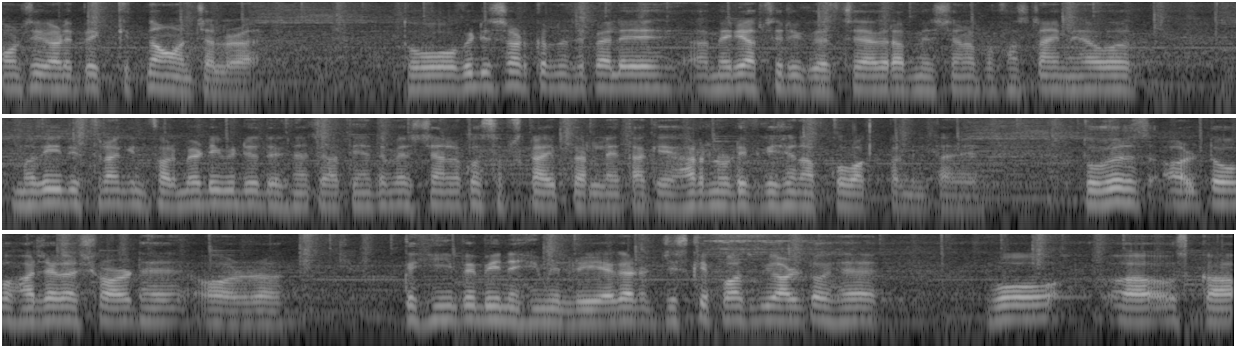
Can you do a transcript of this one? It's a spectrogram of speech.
कौन सी गाड़ी पे कितना ऑन चल रहा है तो वीडियो स्टार्ट करने से पहले uh, मेरी आपसे रिक्वेस्ट है अगर आप मेरे चैनल पर फ़र्स्ट टाइम है और मज़ीद इस तरह की इन्फॉर्मेटिव वीडियो देखना चाहते हैं तो मेरे चैनल को सब्सक्राइब कर लें ताकि हर नोटिफिकेशन आपको वक्त पर मिलता रहे तो फिर आल्टो हर जगह शॉर्ट है और कहीं पे भी नहीं मिल रही है। अगर जिसके पास भी आल्टो है, वो उसका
